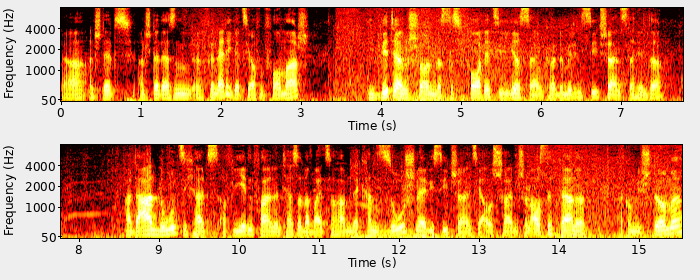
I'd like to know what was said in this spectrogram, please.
Ja, anstatt, anstattdessen äh, Fnatic jetzt hier auf dem Vormarsch. Die wittern schon, dass das Fort jetzt hier ihres sein könnte, mit den Siege Giants dahinter. Da lohnt sich halt auf jeden Fall einen Tesla dabei zu haben. Der kann so schnell die Siege Giants hier ausscheiden, schon aus der Ferne. Da kommen die Stürme.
